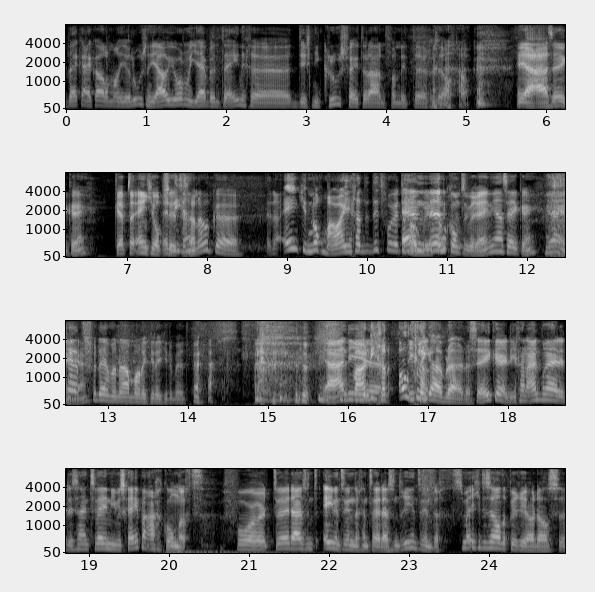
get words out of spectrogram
wij kijken allemaal jaloers naar jou, Jorn. Want jij bent de enige eh, Disney Cruise veteraan van dit eh, gezelschap. Ja, zeker. Ik heb er eentje op en die zitten. gaan ook... eh, nou, eentje nog maar, maar je gaat dit voor je toch en ook en weer, er toch? komt er weer een, ja zeker. Ja, ja, ja. Gadverdamme, nou mannetje dat je er bent. ja en die, maar die eh, gaan ook flink gaan- uitbreiden. Zeker, die gaan uitbreiden. Er zijn twee nieuwe schepen aangekondigd. Voor 2021 en 2023. Het is een beetje dezelfde periode als, eh,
